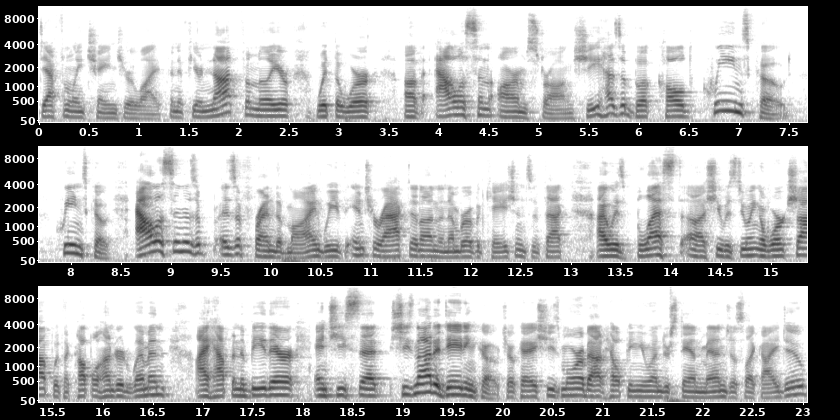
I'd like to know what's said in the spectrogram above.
definitely change your life. And if you're not familiar with the work of Alison Armstrong, she has a book called Queen's Code Queen's Code. Alison is a, is a friend of mine. We've interacted on a number of occasions. In fact, I was blessed. Uh, she was doing a workshop with a couple hundred women. I happened to be there, and she said, She's not a dating coach, okay? She's more about helping you understand men just like I do.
